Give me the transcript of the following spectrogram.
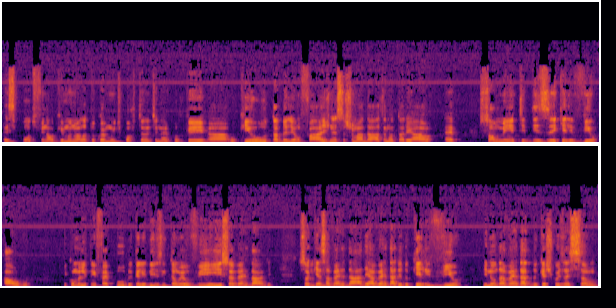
esse ponto final que a Manuela tocou é muito importante, né? Porque uh, o que o tabelião faz nessa chamada ata notarial é somente dizer que ele viu algo. E como ele tem fé pública, ele diz, então eu vi e isso é verdade. Só que uhum. essa verdade é a verdade do que ele viu e não da verdade do que as coisas são.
